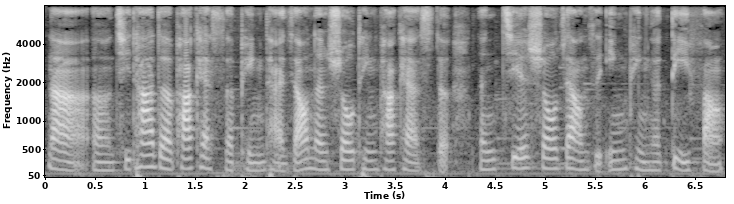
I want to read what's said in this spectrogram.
那嗯，其他的 podcast 的平台只要能收听 podcast 的，能接收这样子音频的地方，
